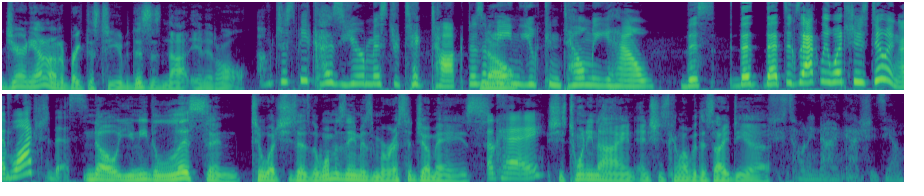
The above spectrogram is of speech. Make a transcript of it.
Jeremy, I don't know how to break this to you, but this is not it at all. Um, just because you're Mr. TikTok doesn't No. mean you can tell me how this that that's exactly what she's doing. I've watched this. No, you need to listen to what she says. The woman's name is Marisa Jo Mayes. Okay. She's 29, and she's come up with this idea She's 29. God, she's young.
